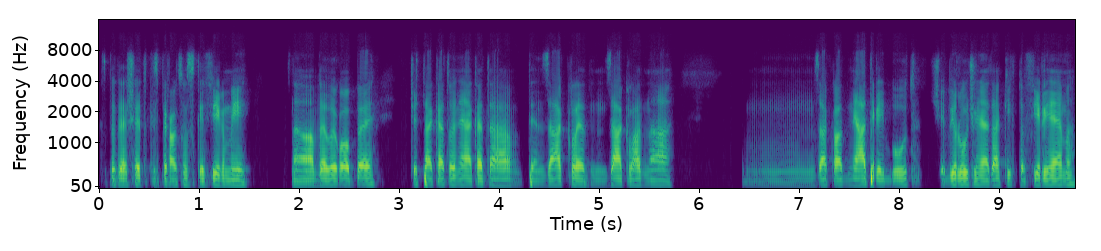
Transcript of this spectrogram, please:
respektíve všetky správcovské firmy e, v Európe, čiže takáto nejaká tá, ten základ, základná, mm, základný atribút, čiže vylúčenia takýchto firiem, e,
